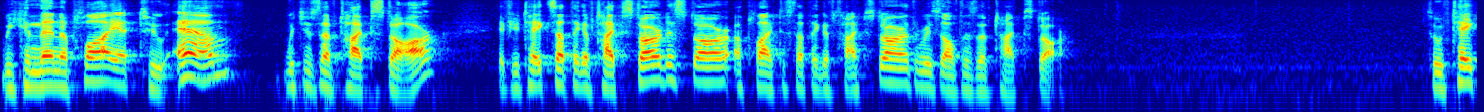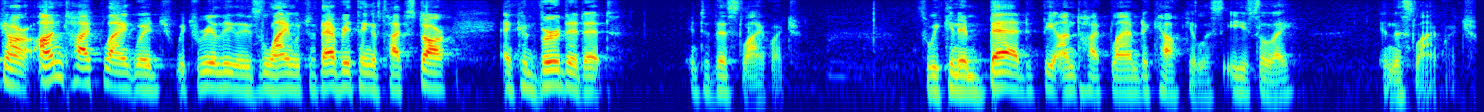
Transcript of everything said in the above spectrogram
We can then apply it to M, which is of type star. If you take something of type star to star, apply it to something of type star, the result is of type star. So we've taken our untyped language, which really is a language with everything of type star, and converted it into this language. So we can embed the untyped lambda calculus easily in this language.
